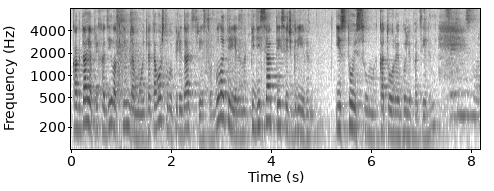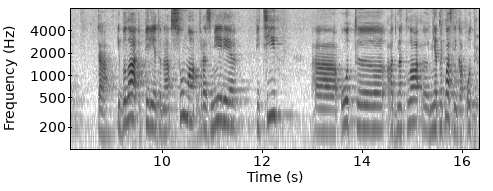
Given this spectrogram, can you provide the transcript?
когда я приходила к ним домой для того, чтобы передать средства, было передано 50 тысяч гривен из той суммы, которые были поделены. С этим не спорим. Да, и была передана сумма в размере 5 от э, однокла... э, не одноклассника, от Нет.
